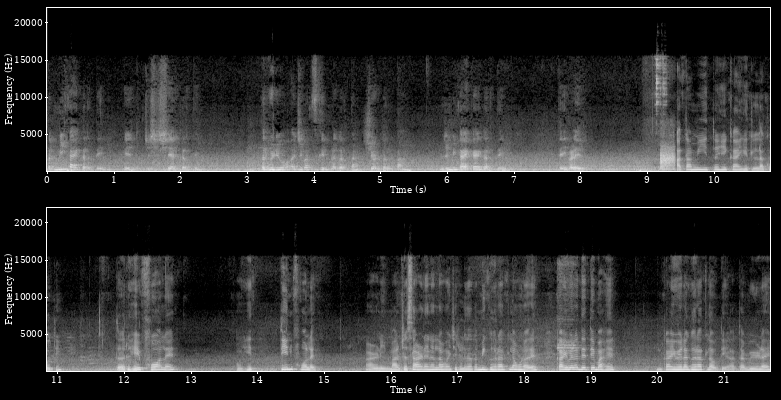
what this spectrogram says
तर मी काय करते हे तुमच्याशी शेअर करते. तर व्हिडिओ अजिबात स्किप न करता शेवटपर्यंत पहा. म्हणजे मी काय काय करते ते कळेल. आता मी इथं हे काय घेतलं दाखवते. तर हे फॉल आहेत. हे तीन फॉल आहेत. आणि माझ्या साड्यांना लावायचे राहिले आता मी घरात लावणार आहे काही वेळा देते बाहेर काही वेळेला घरात लावते. आता वेळ आहे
